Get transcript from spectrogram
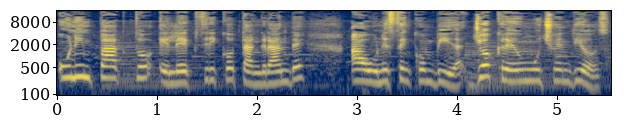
un impacto eléctrico tan grande, aún estén con vida? Yo creo mucho en Dios.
